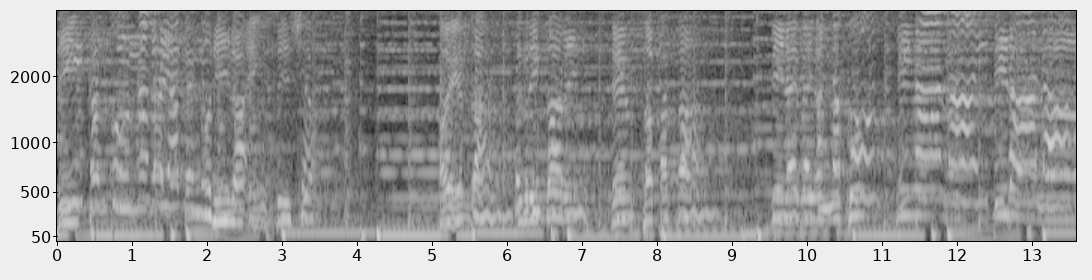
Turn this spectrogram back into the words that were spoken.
Di kanto nagayakin mo di laing sisya. Ay andan, tagrikari din sa patang. Binaybay anak kon, hingalay, pidalay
